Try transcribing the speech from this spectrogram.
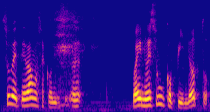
súbete, vamos a conducir. Güey, no es un copiloto.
